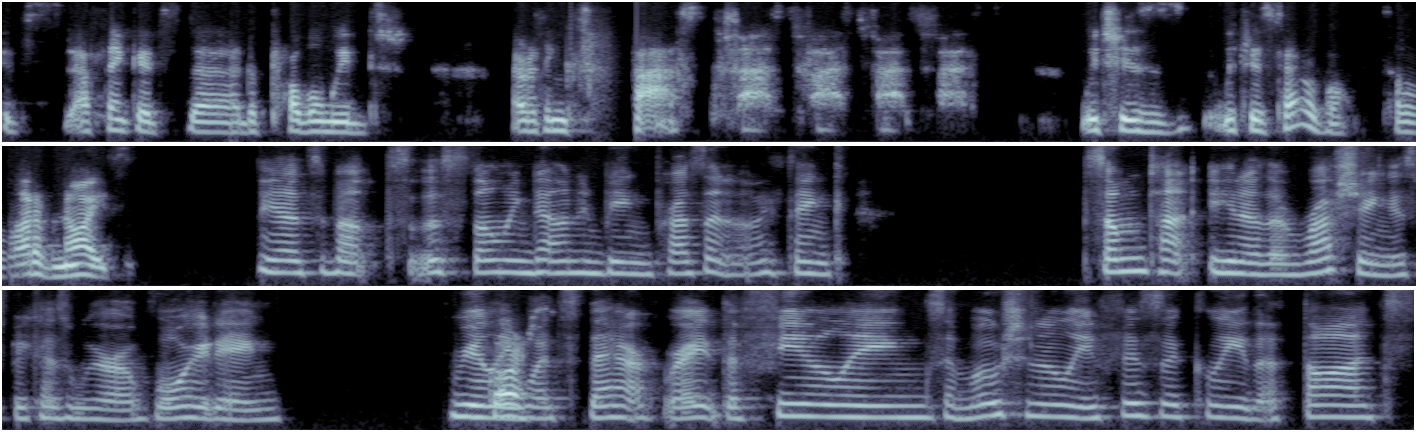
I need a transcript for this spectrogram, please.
it's i think it's the the problem with everything fast, fast, fast, fast, fast, which is which is terrible. It's a lot of noise. Yeah, it's about the slowing down and being present. And I think sometimes you know the rushing is because we're avoiding really what's there, right? The feelings, emotionally, physically, the thoughts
